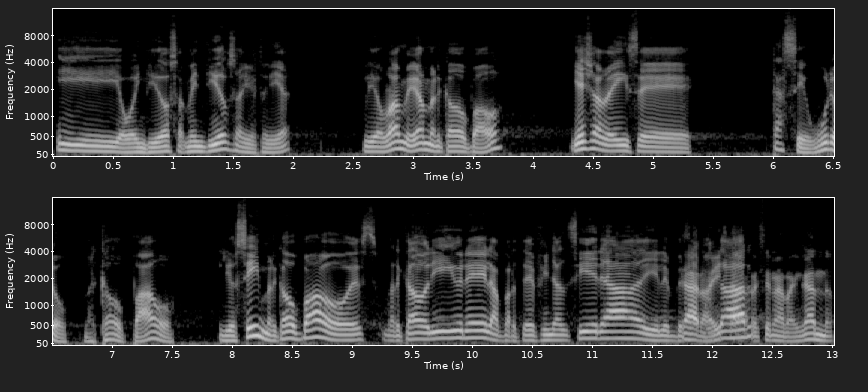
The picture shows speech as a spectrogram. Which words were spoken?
y, o 22, 22 años tenía. Le digo, ma, me voy a Mercado Pago. Y ella me dice, ¿estás seguro? ¿Mercado Pago? Y yo, sí, Mercado Pago es Mercado Libre, la parte financiera, y le empecé Claro, a ahí contar. está recién arrancando.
